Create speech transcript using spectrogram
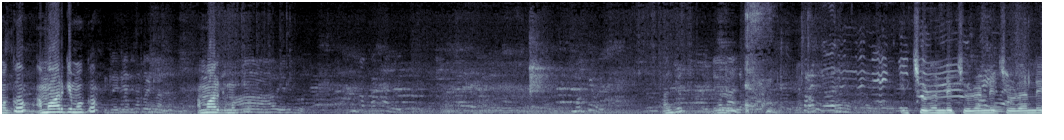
మొక్కు? అమ్మవారికి మొక్కు? అమ్మవారికి ముక్కు. చూడండి చూడండి చూడండి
